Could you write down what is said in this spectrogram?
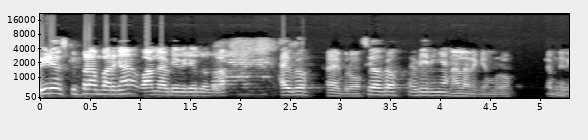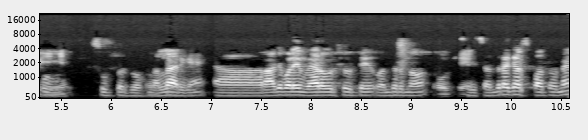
வீடியோ ஸ்கிப் பண்ணாம பாருங்க. வாங்க அப்படியே வீடியோக்குள்ள போகலாம் hi bro hi bro Siva bro எப்படி இருக்கீங்க? நல்லா இருக்கேன் ப்ரோ எப்படி இருக்கீங்க? சூப்பர் ப்ரோ நல்லா இருக்கேன். ராஜபாளையம் வேற ஒரு ஷூட்டு வந்திருந்தோம். ஓகே சரி சந்திரா கார்ஸ் பார்த்தோன்னே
